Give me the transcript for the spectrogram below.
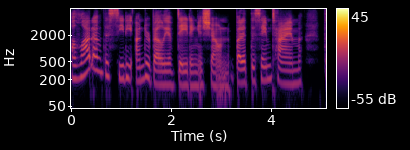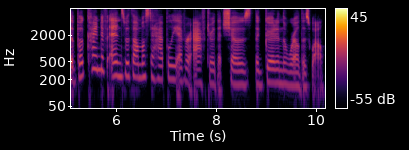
A lot of the seedy underbelly of dating is shown, but at the same time, the book kind of ends with almost a happily ever after that shows the good in the world as well.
